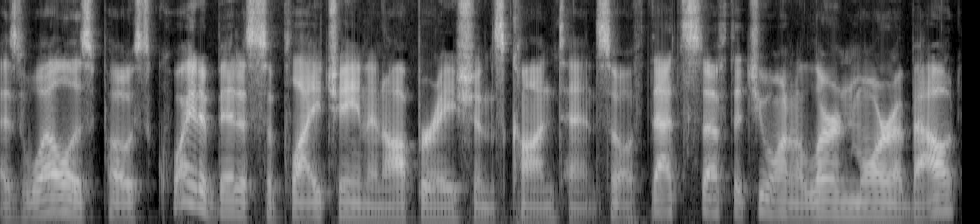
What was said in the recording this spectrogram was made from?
as well as post quite a bit of supply chain and operations content. So if that's stuff that you want to learn more about,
